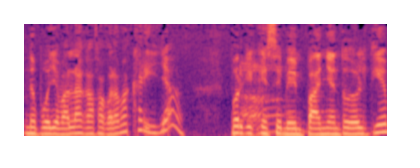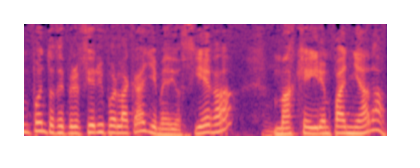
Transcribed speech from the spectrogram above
no puedo llevar las gafas con la mascarilla. Porque es que se me empañan todo el tiempo, entonces prefiero ir por la calle medio ciega más que ir empañada.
